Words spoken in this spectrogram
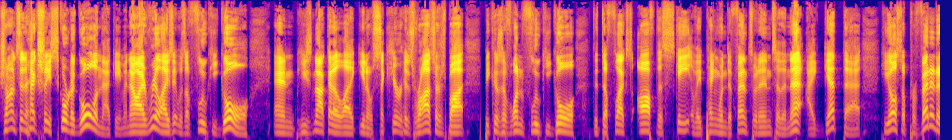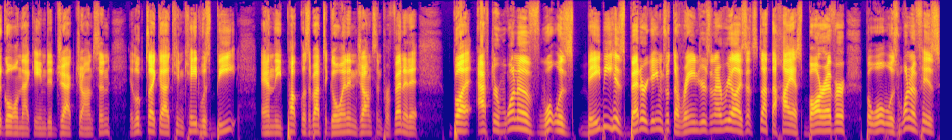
Johnson actually scored a goal in that game. And now I realize it was a fluky goal, and he's not going to, like, you know, secure his roster spot because of one fluky goal that deflects off the skate of a Penguin defenseman into the net. I get that. He also prevented a goal in that game, did Jack Johnson. It looked like uh, Kinkaid was beat, and the puck was about to go in, and Johnson prevented it. But after one of what was maybe his better games with the Rangers, and I realize that's not the highest bar ever, but what was one of his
